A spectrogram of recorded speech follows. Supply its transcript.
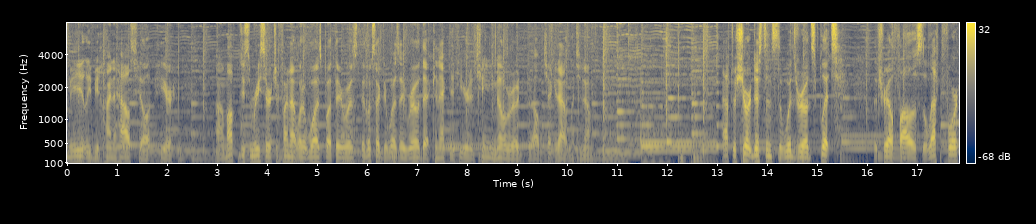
immediately behind a house hill here. Um, I'll have to do some research and find out what it was, but there was, it looks like there was a road that connected here to Cheney Mill Road, but I'll check it out and let you know. After a short distance, the woods road splits. The trail follows the left fork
